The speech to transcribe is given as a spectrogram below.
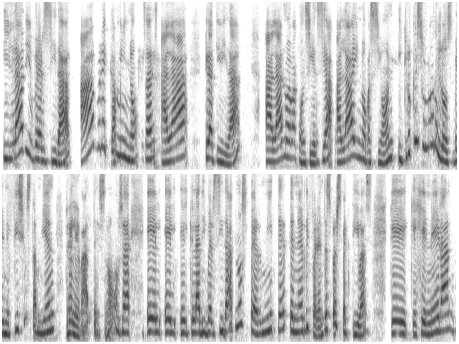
Y la diversidad abre camino, ¿sabes? A la creatividad, a la nueva conciencia, a la innovación, y creo que es uno de los beneficios también relevantes, ¿no? O sea, el, el, el que la diversidad nos permite tener diferentes perspectivas que, que generan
